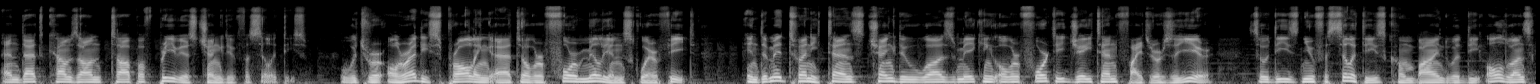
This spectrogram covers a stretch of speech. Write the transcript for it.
And that comes on top of previous Chengdu facilities, which were already sprawling at over 4 million square feet. In the mid-2010s, Chengdu was making over 40 J-10 fighters a year, so these new facilities, combined with the old ones,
